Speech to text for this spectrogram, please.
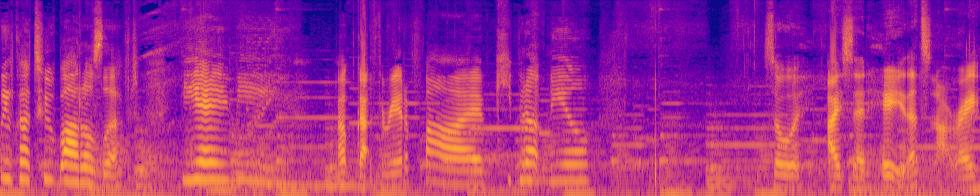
We've got two bottles left. Yay me! Oh, got three out of five. Keep it up, Neil. So I said, hey, that's not right.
